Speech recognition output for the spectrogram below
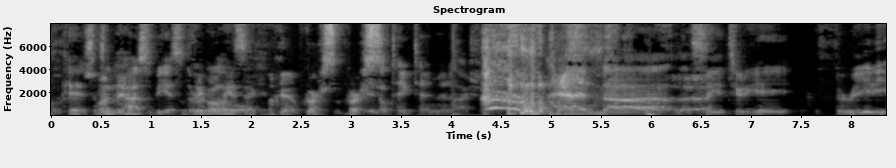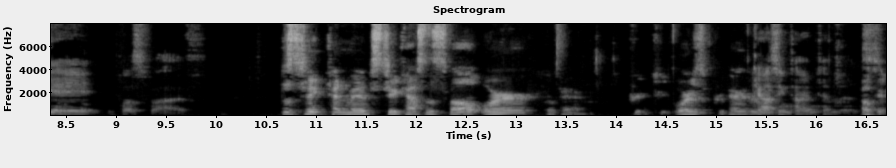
Okay, so One it minute. has to be at It'll third take only a level, second. okay, of course, of course. it'll take 10 minutes actually. and, uh, let's see, 2d8, 3d8, plus 5. Does it take ten minutes to cast the spell, or Prepare. pre- or is it prepared? or what? Casting time, 10 minutes. Okay.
